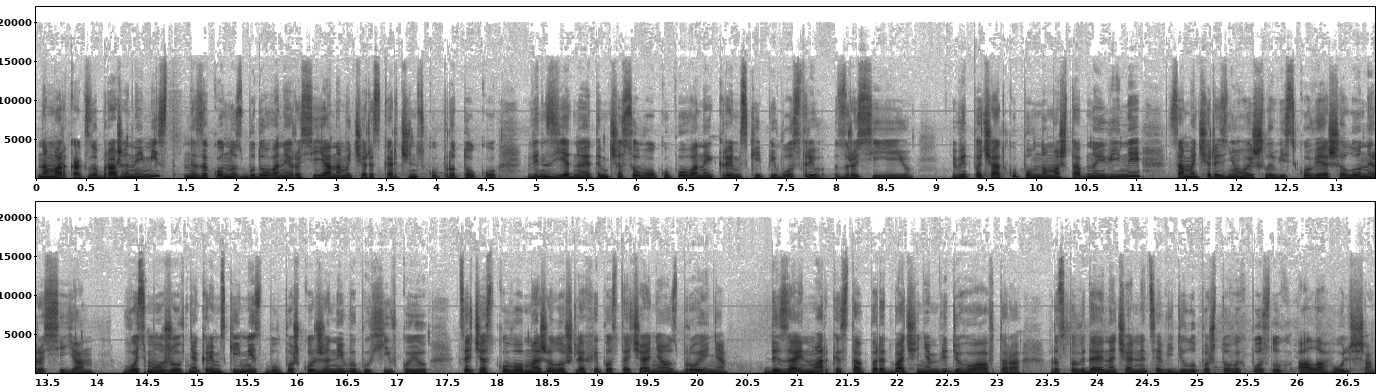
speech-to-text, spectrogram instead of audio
На марках зображений міст, незаконно збудований росіянами через Керченську протоку. Він з'єднує тимчасово окупований Кримський півострів з Росією. Від початку повномасштабної війни саме через нього йшли військові ешелони росіян. 8 жовтня Кримський міст був пошкоджений вибухівкою. Це частково обмежило шляхи постачання озброєння. Дизайн марки став передбаченням від його автора, розповідає начальниця відділу поштових послуг Алла Гольша.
